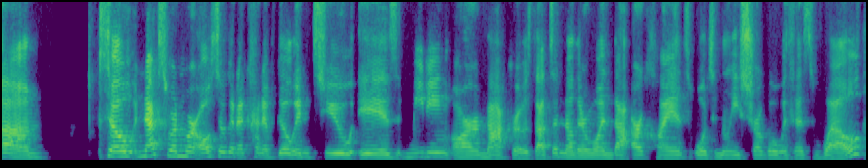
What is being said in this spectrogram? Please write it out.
Um, so next one we're also going to kind of go into is meeting our macros. That's another one that our clients ultimately struggle with as well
